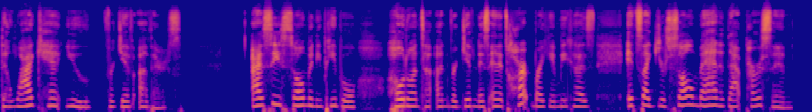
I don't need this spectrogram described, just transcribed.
then why can't you forgive others? I see so many people hold on to unforgiveness and it's heartbreaking because it's like you're so mad at that person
